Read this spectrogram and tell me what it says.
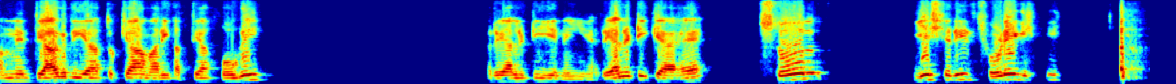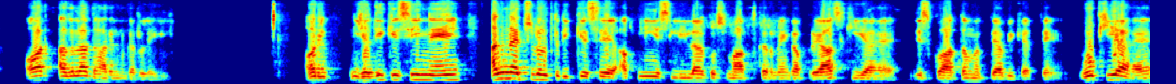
हमने त्याग दिया तो क्या हमारी हत्या हो गई? रियलिटी ये नहीं है। रियलिटी क्या है? सोल ये शरीर छोड़ेगी। और अगला धारण कर लेगी। और यदि किसी ने अननेचुरल तरीके से अपनी इस लीला को समाप्त करने का प्रयास किया है, जिसको आत्महत्या भी कहते हैं, वो किया है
